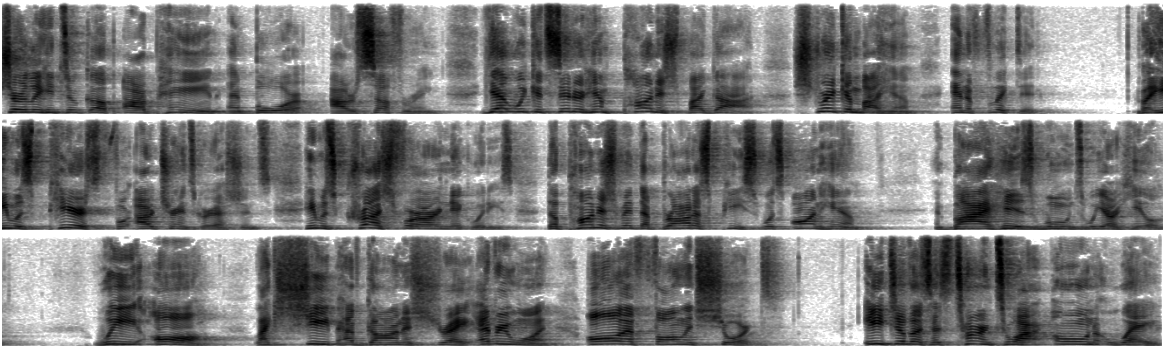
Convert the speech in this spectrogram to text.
Surely he took up our pain and bore our suffering. Yet we considered him punished by God, stricken by him, and afflicted. But he was pierced for our transgressions, he was crushed for our iniquities. The punishment that brought us peace was on him, and by his wounds we are healed. We all, like sheep, have gone astray. Everyone, all have fallen short. Each of us has turned to our own way,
